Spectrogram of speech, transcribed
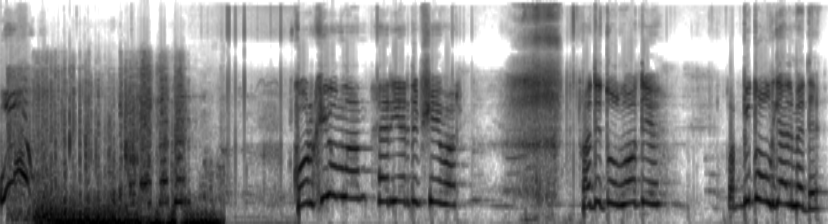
Oh! Korkuyorum lan. Her yerde bir şey var. Hadi dol hadi. Bir dol gelmedi.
